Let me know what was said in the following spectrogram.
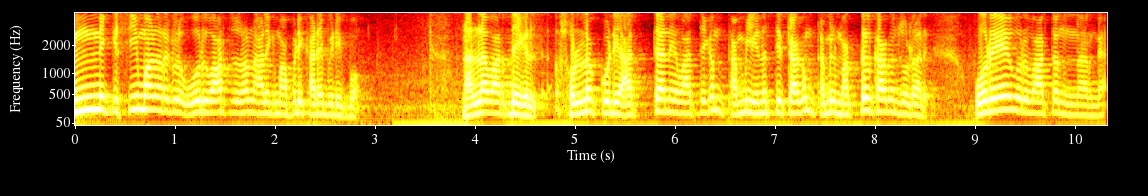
இன்றைக்கு சீமானவர்கள் ஒரு வார்த்தை சொன்னால் நாளைக்கு அப்படி கடைபிடிப்போம். நல்ல வார்த்தைகள். சொல்லக்கூடிய அத்தனை வார்த்தைகளும் தமிழ் இனத்திற்காகவும் தமிழ் மக்களுக்காகவும் சொல்கிறாரு ஒரே ஒரு வார்த்தை சொன்னாருங்க.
